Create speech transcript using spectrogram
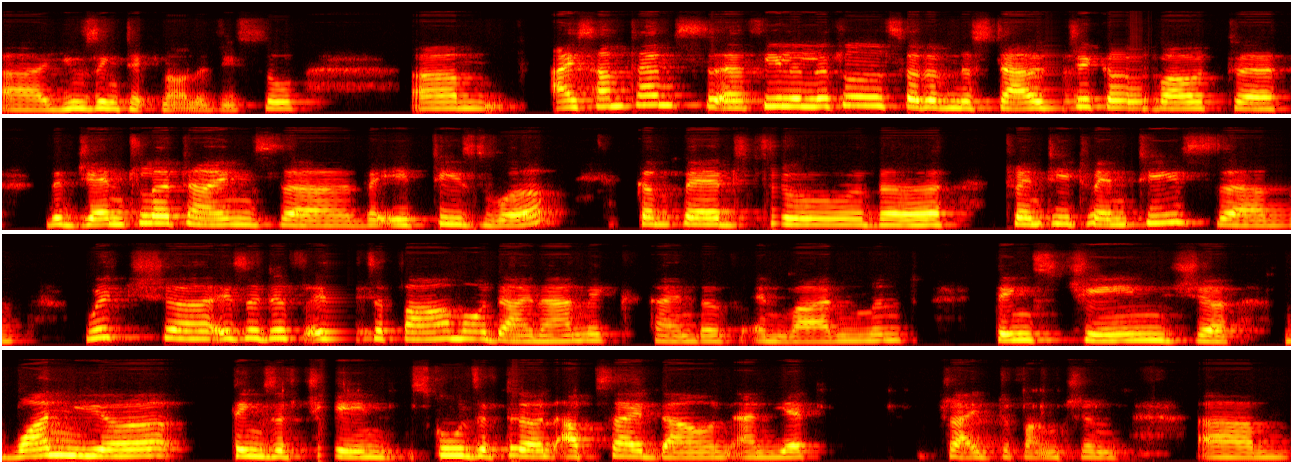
uh, using technology so um, I sometimes uh, feel a little sort of nostalgic about uh, the gentler times uh, the 80s were compared to the 2020s, um, which uh, is a diff- it's a far more dynamic kind of environment things change. Uh, one year, things have changed. Schools have turned upside down and yet tried to function. Um,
